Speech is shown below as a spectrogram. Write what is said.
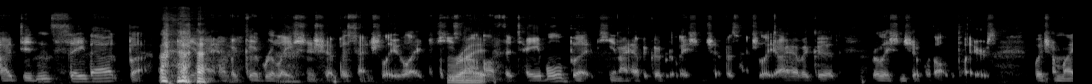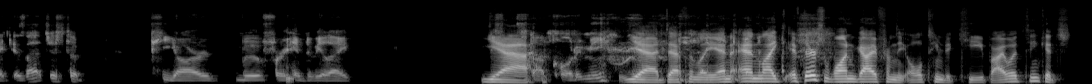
"I didn't say that, but he and I have a good relationship. Essentially, like he's Right. not off the table, but he and I have a good relationship. Essentially, I have a good relationship with all the players. Which I'm like, is that just a PR move for him to be like, yeah. stop quoting me? Yeah, definitely. And and like if there's one guy from the old team to keep, I would think it's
